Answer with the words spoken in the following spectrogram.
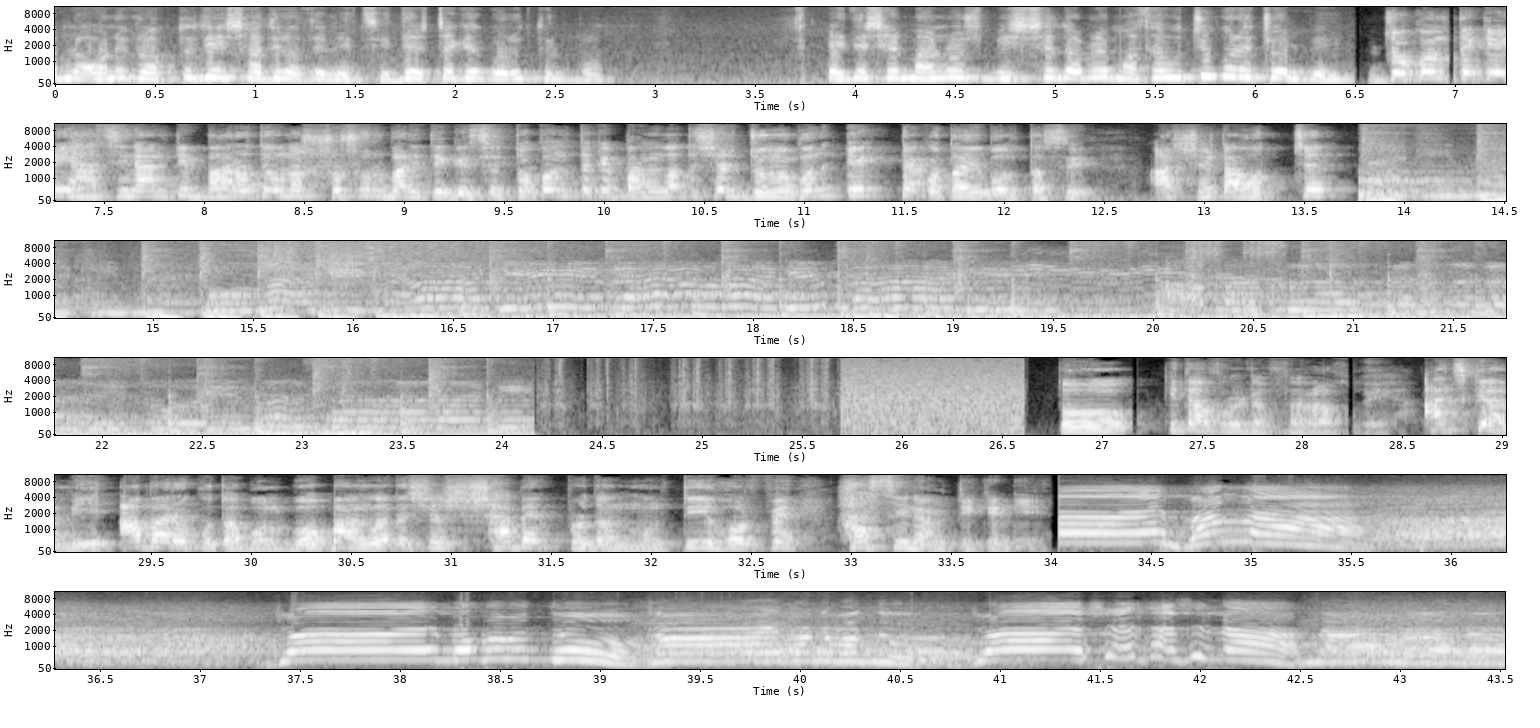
আমরা অনেক রক্ত দিয়ে স্বাধীনতা এনেছি, দেশটাকে গড়ে তুলব। এই দেশের মানুষ বিশ্বের দরবারে মাথা উঁচু করে চলবে। যখন থেকে এই হাসিনা আন্টি ভারতে ওনার শ্বশুর বাড়িতে গেছে, তখন থেকে বাংলাদেশের জনগণ একটা কথাই বলতেছে, আর সেটা হচ্ছে তো কিতা করেন আপনারা হলে। আজকে আমি আবারও কথা বলব বাংলাদেশের সাবেক প্রধানমন্ত্রী হরফে হাসিনা আন্টিকে নিয়ে। বাংলা। জয় বঙ্গবন্ধু। জয় বঙ্গবন্ধু। জয় শেখ হাসিনা। না না না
